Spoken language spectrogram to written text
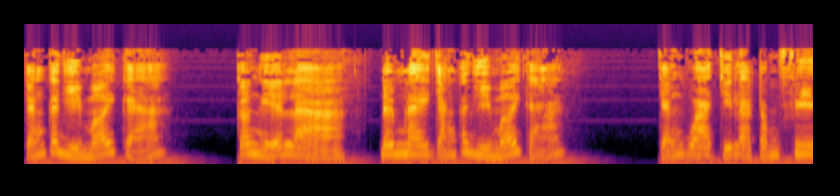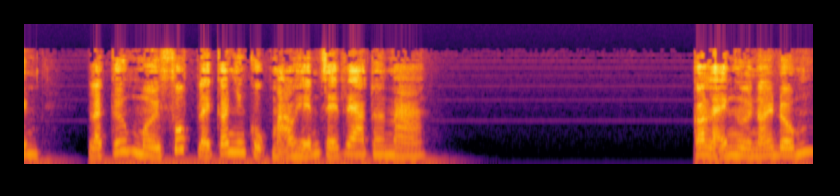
chẳng có gì mới cả. Có nghĩa là đêm nay chẳng có gì mới cả. Chẳng qua chỉ là trong phim là cứ 10 phút lại có những cuộc mạo hiểm xảy ra thôi mà. Có lẽ người nói đúng,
